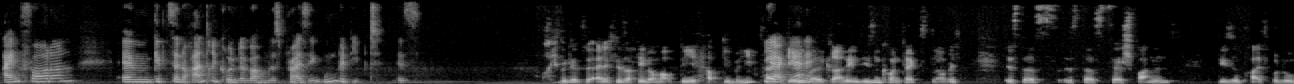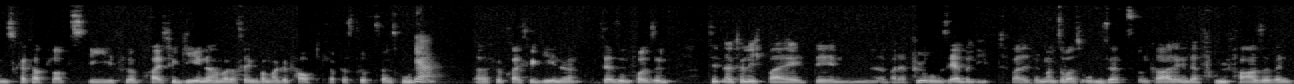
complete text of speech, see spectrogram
einfordern. Ähm, Gibt es denn noch andere Gründe, warum das Pricing unbeliebt ist? Ich würde jetzt ehrlich gesagt lieber mal auf die, auf die Beliebtheit ja, gehen, weil gerade in diesem Kontext, glaube ich, ist das, ist das sehr spannend diese Preisvolumen-Scatterplots, die für Preishygiene, haben wir das irgendwann mal getauft, ich glaube, das trifft es ganz gut, ja. äh, für Preishygiene sehr sinnvoll sind, sind natürlich bei den, äh, bei der Führung sehr beliebt, weil wenn man sowas umsetzt und gerade in der Frühphase, wenn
